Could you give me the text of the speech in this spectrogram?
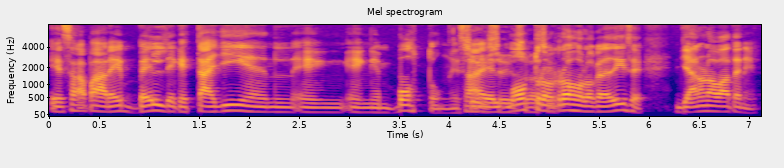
esa pared verde que está allí en, en, en- Boston, esa, Sí, el sí, monstruo rojo, lo que le dice, ya no la va a tener.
